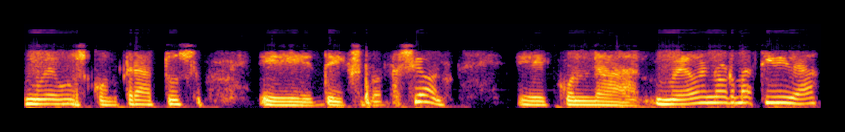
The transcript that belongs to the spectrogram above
nuevos contratos eh, de explotación. con la nueva normatividad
